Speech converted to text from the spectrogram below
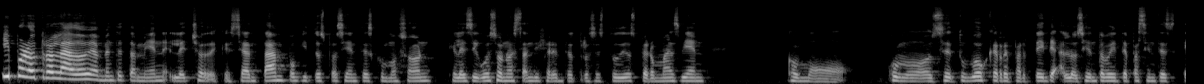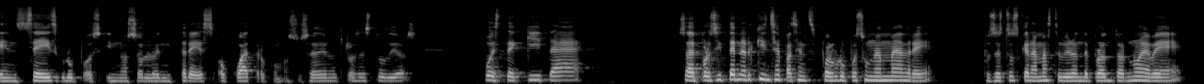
Y por otro lado, obviamente también el hecho de que sean tan poquitos pacientes como son, que les digo, eso no es tan diferente a otros estudios, pero más bien como, como se tuvo que repartir a los 120 pacientes en seis grupos y no solo en tres o cuatro, como sucede en otros estudios, pues te quita, o sea, por sí tener 15 pacientes por grupo es una madre, pues estos que nada más tuvieron de pronto nueve,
